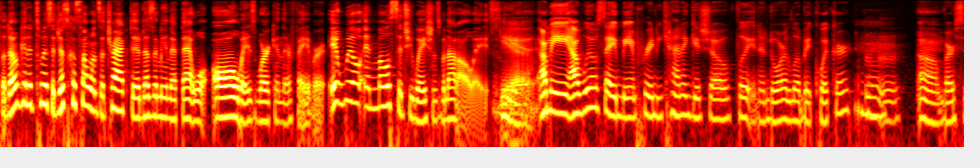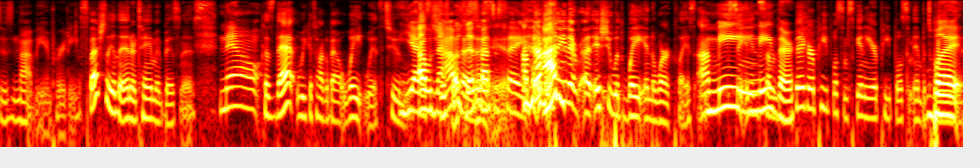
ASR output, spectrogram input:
So don't get it twisted. Just because someone's attractive doesn't mean that that will always work in their favor. It will in most situations, but not always. yeah. Yeah. I mean, I will say being pretty kind of gets your foot in the door a little bit quicker, Mhm. Um, versus not being pretty. Especially in the entertainment business, Now, because that we could talk about weight with too. yes, I was now, just I was about to just about say, to say, I've never I- seen a, an issue with weight in the workplace. I've Me seen neither. Some bigger people, some skinnier people, some in between. But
